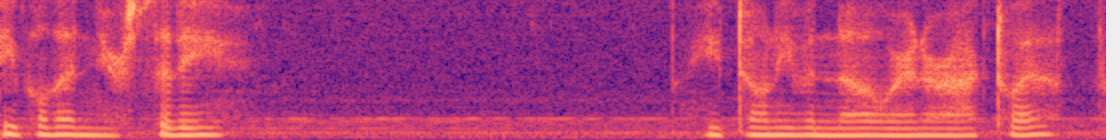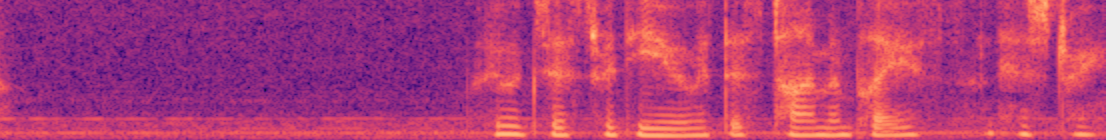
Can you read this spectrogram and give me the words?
people that in your city you don't even know or interact with, but who exist with you at this time and place in history.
